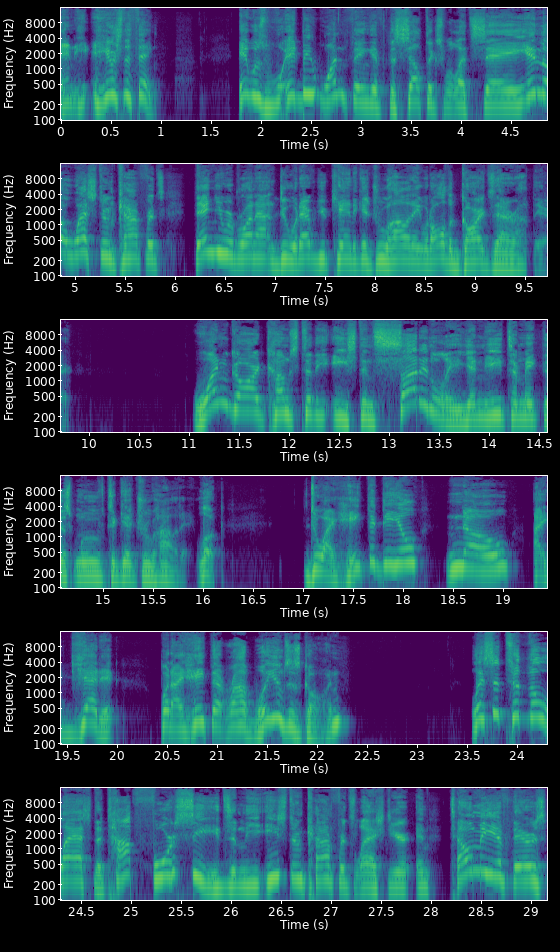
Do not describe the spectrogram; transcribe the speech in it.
And here's the thing it was it'd be one thing if the Celtics were, let's say, in the Western Conference, then you would run out and do whatever you can to get Jrue Holiday with all the guards that are out there. One guard comes to the East, and suddenly you need to make this move to get Jrue Holiday. Look, do I hate the deal? No, I get it, but I hate that Rob Williams is gone. Listen to the last, the top four seeds in the Eastern Conference last year, and tell me if there's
